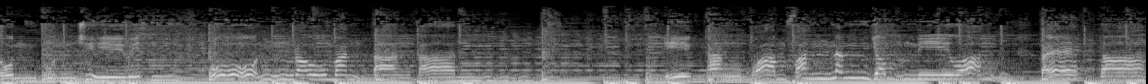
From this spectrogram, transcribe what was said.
ต้นทุนชีวิต คนเรามันต่างกัน อีกทั้งความฝันนั้นย่อมมีวันแตกต่าง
